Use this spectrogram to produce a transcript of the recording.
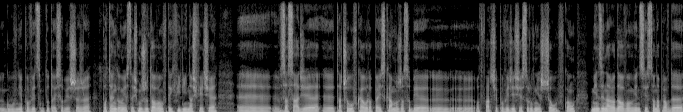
Głównie powiedzmy tutaj sobie szczerze, potęgą jesteśmy rzutową w tej chwili na świecie. W zasadzie ta czołówka europejska, można sobie otwarcie powiedzieć, jest również czołówką międzynarodową, więc jest to naprawdę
